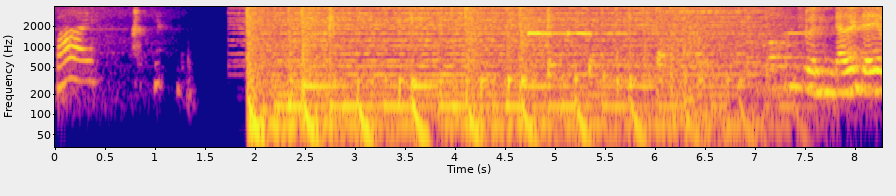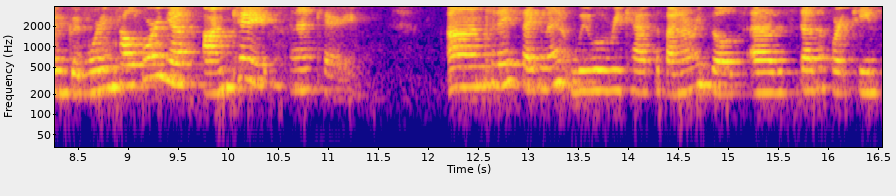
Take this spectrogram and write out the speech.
Bye. Welcome to another day of Good Morning California. I'm Kate. And I'm Carrie. On today's segment, we will recap the final results of the 2014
